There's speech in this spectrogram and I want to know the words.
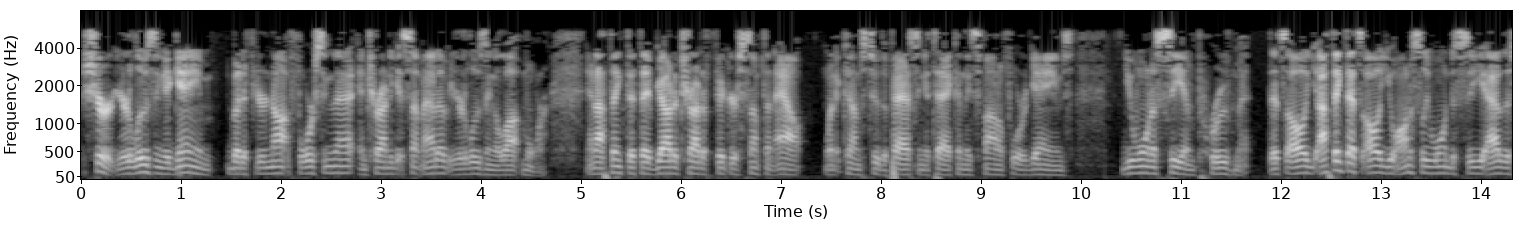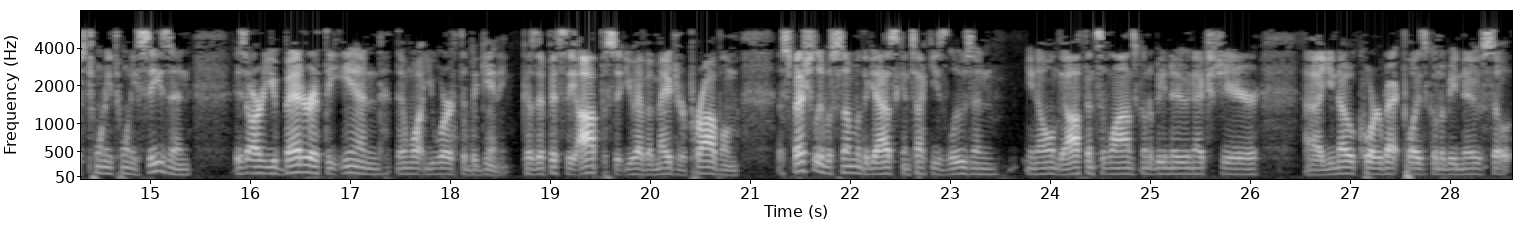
sure you're losing a game, but if you're not forcing that and trying to get something out of it, you're losing a lot more. And I think that they've got to try to figure something out when it comes to the passing attack in these final four games. You want to see improvement. That's all. I think that's all you honestly wanted to see out of this 2020 season is are you better at the end than what you were at the beginning? Because if it's the opposite, you have a major problem, especially with some of the guys Kentucky's losing. You know, the offensive line's going to be new next year. Uh, you know, quarterback play is going to be new. So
